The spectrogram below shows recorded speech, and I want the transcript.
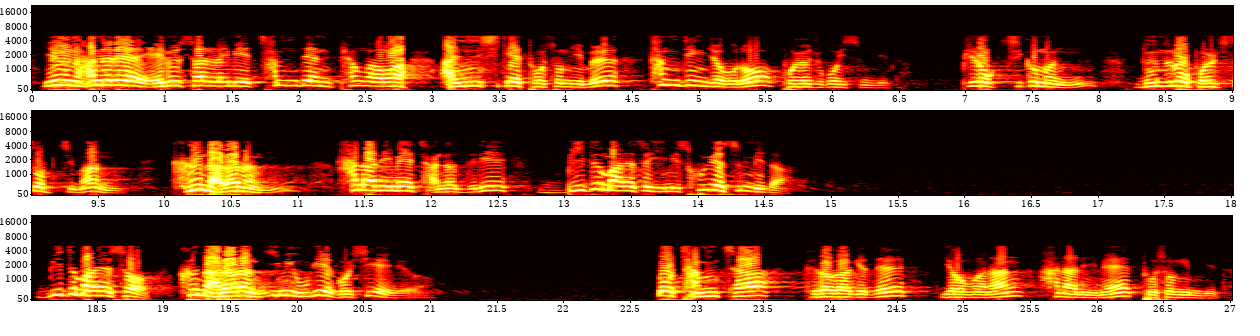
이는 하늘의 예루살렘이 참된 평화와 안식의 도성임을 상징적으로 보여주고 있습니다. 비록 지금은 눈으로 볼 수 없지만 그 나라는 하나님의 자녀들이 믿음 안에서 이미 소유했습니다. 믿음 안에서 그 나라는 이미 우리의 것이에요. 또 장차 들어가게 될 영원한 하나님의 도성입니다.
